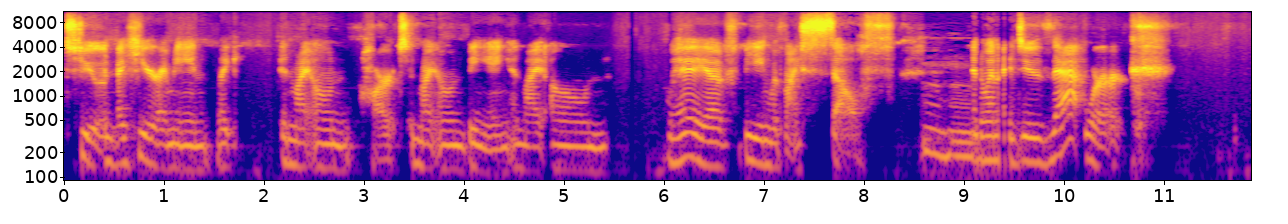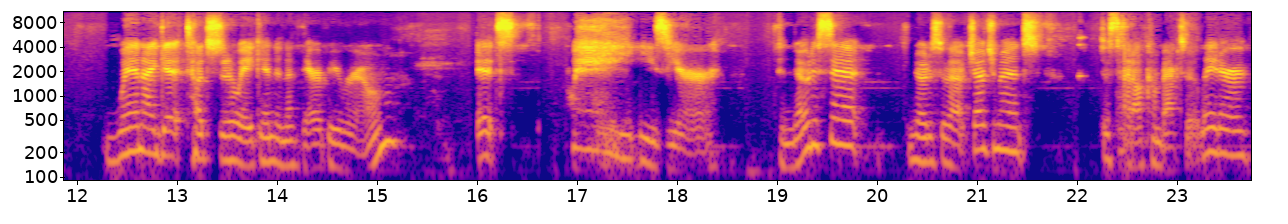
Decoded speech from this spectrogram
too. And by here, I mean like in my own heart, in my own being, in my own way of being with myself. hmm And when I do that work, when I get touched and awakened in a therapy room, it's way easier to notice it, notice without judgment, decide I'll come back to it later,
